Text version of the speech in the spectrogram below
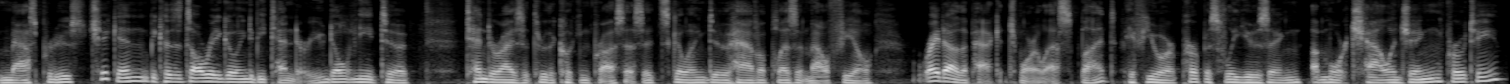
mass-produced chicken because it's already going to be tender. You don't need to tenderize it through the cooking process. It's going to have a pleasant mouthfeel right out of the package, more or less. But if you are purposefully using a more challenging protein,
